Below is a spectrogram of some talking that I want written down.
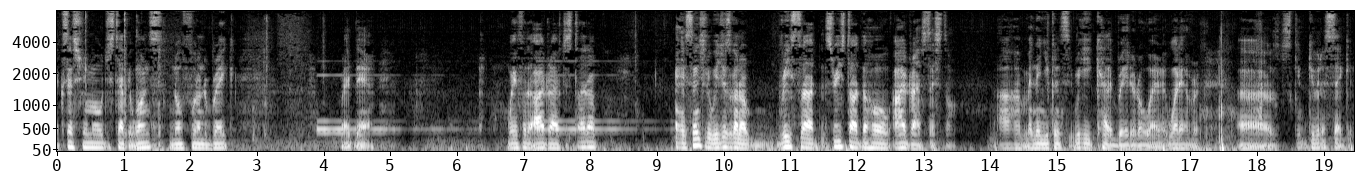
accessory mode, just tap it once, no foot on the brake, right there wait for the iDrive to start up. And essentially, we're just gonna restart restart the whole iDrive system, um, and then you can recalibrate it or whatever. Uh, just give it a second.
